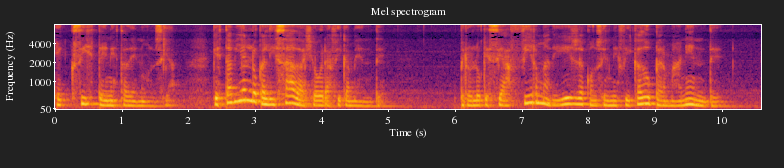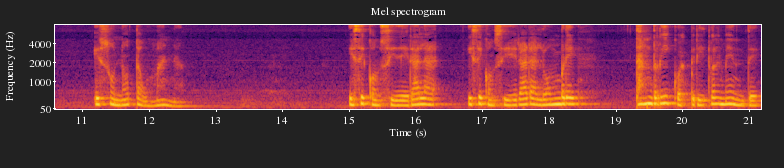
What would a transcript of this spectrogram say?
existe en esta denuncia, que está bien localizada geográficamente, pero lo que se afirma de ella con significado permanente es su nota humana. Ese considerar, ese considerar al hombre tan rico espiritualmente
